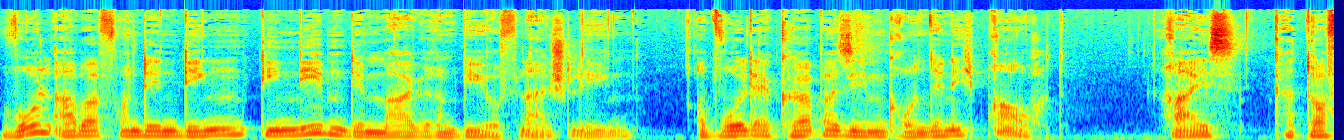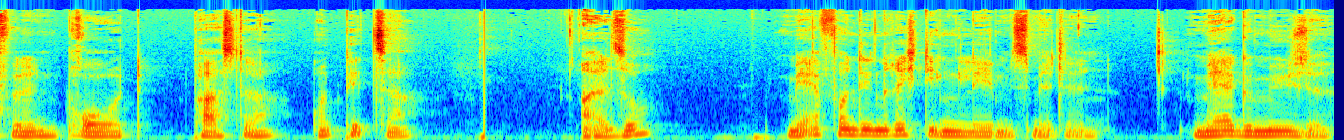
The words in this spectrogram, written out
Wohl aber von den Dingen, die neben dem mageren Biofleisch liegen, obwohl der Körper sie im Grunde nicht braucht. Reis, Kartoffeln, Brot, Pasta und Pizza. Also mehr von den richtigen Lebensmitteln, mehr Gemüse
